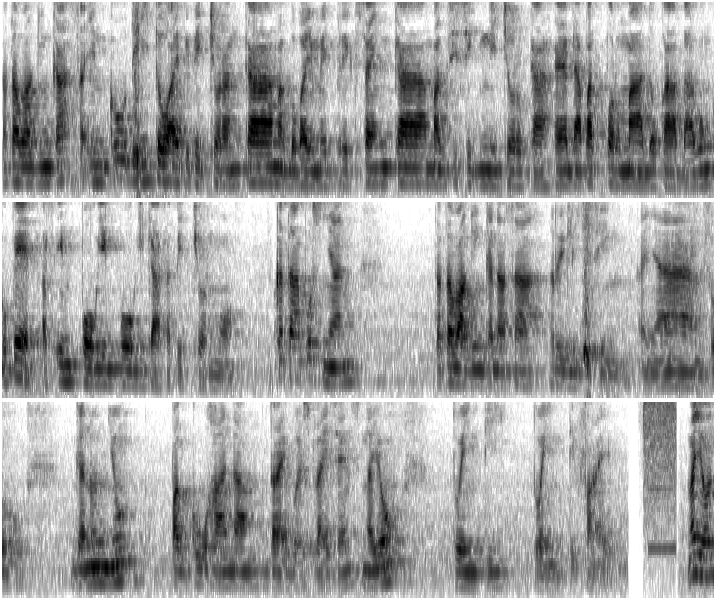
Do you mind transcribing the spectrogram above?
tatawagin ka sa encode. Dito ay pipicturean ka, magbabiometric sign ka, magsisignature ka. Kaya dapat formado ka, bagong gupit. As in, poging-pogi ka sa picture mo. Pagkatapos niyan, tatawagin ka na sa releasing. Ayan. So, ganun yung pagkuha ng driver's license ngayong 2025. Ngayon,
